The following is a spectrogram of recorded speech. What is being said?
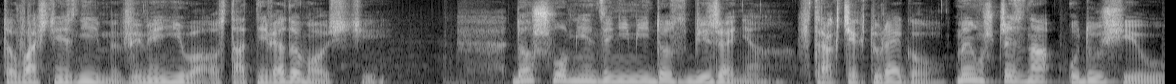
To właśnie z nim wymieniła ostatnie wiadomości. Doszło między nimi do zbliżenia, w trakcie którego mężczyzna udusił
